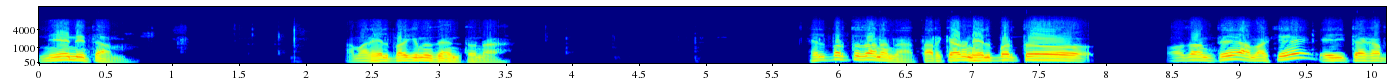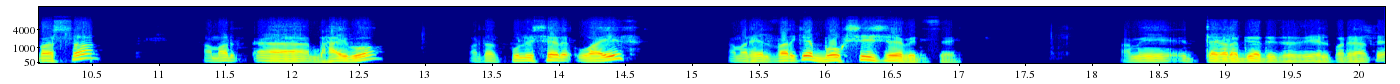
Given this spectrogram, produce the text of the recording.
নিয়ে নিতাম, আমার হেল্পার কিন্তু জানতো না। হেল্পার তো জানে না, তার কারণ হেল্পার তো অজান্তে আমাকে এই টাকা পাঁচশো আমার ভাইবো অর্থাৎ পুলিশের ওয়াইফ আমার হেল্পারকে বকশি হিসেবে দিছে। আমি টাকাটা দিয়ে দিতেছি হেল্পারের হাতে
